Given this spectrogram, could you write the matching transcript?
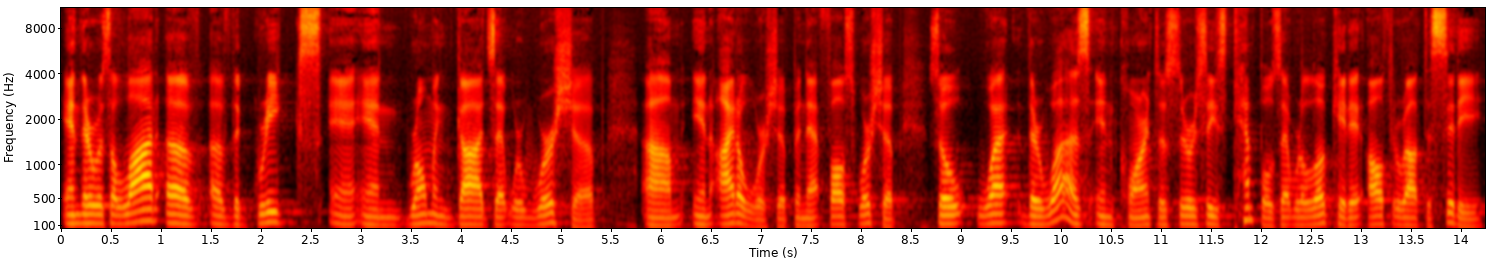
And there was a lot of, of the Greeks and, and Roman gods that were worshiped um, in idol worship and that false worship. So what there was in Corinth is there was these temples that were located all throughout the city,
